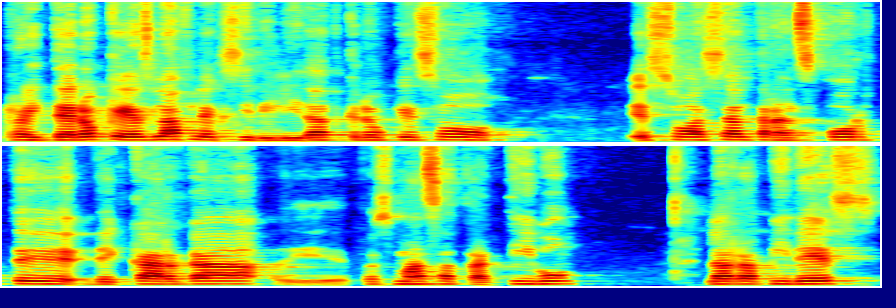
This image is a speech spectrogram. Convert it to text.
reitero que es la flexibilidad. Creo que eso, eso hace al transporte de carga pues más atractivo. La rapidez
